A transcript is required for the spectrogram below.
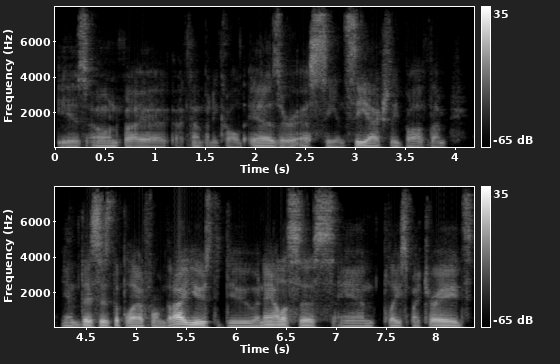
is owned by a, a company called Eze or SS&C actually bought them. And this is the platform that I use to do analysis and place my trades.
